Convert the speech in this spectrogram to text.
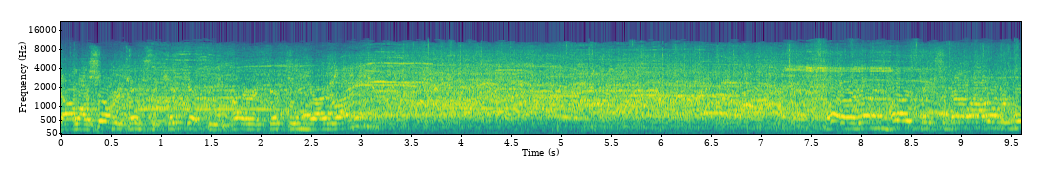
Donald Silver takes the kick at the Pirate 15-yard line. Takes over...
